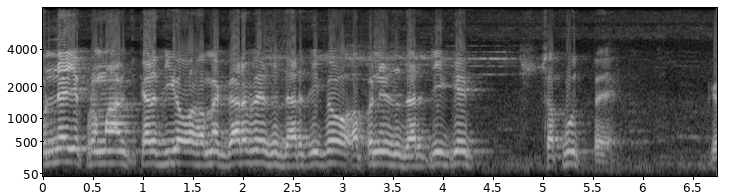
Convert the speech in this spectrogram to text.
उनने ये प्रमाणित कर दिया और हमें गर्व है इस धरती पे और अपने इस धरती के सपूत पे कि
